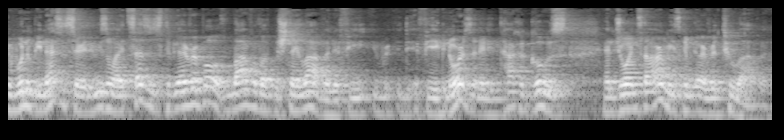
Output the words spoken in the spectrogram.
it wouldn't be necessary. The reason why it says is to be over both lav of b'shnei lav, and if he if he ignores it and he taka goes and joins the army, he's going to be over two lavin.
